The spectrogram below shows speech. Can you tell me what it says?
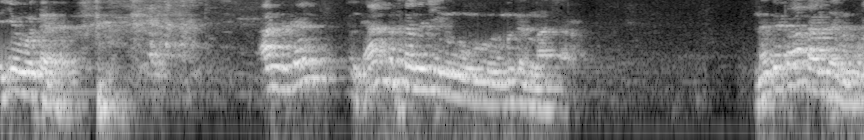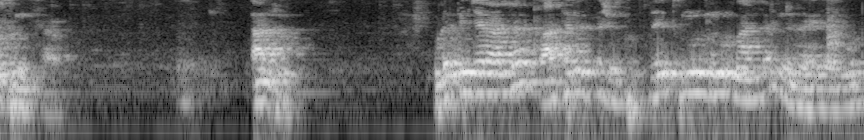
እየሞተ ነው። አንድ ቀን አንተ እስከ መቼ ነው ምግብ ማትሰራው? ነገ ጠዋት አንተ ነው ቁርስ የምትሰራው አሉ። ሁለት እንጀራ አለ። ጠዋት ተነስተሽ ዘይቱ ምን ምኑም አለ እንደዛ ይዘውድ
